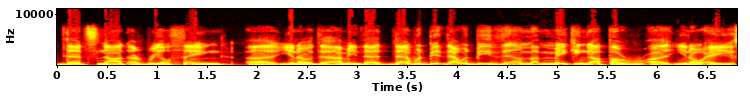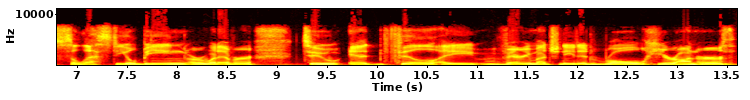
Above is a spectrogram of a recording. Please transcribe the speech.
that's not a real thing. Uh, you know, the, I mean that that would be that would be them making up a uh, you know a celestial being or whatever to uh, fill a very much needed role here on Earth.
